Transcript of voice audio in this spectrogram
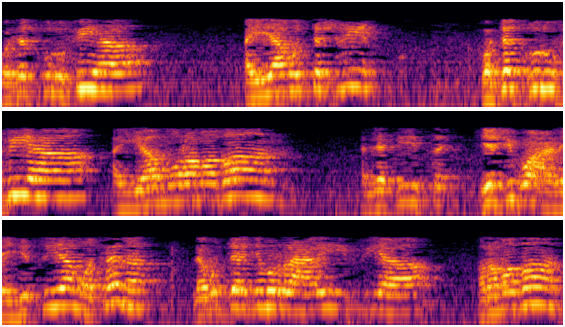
وتدخل فيها أيام التشريق وتدخل فيها أيام رمضان التي يجب عليه صيام سنة لابد أن يمر عليه فيها رمضان.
